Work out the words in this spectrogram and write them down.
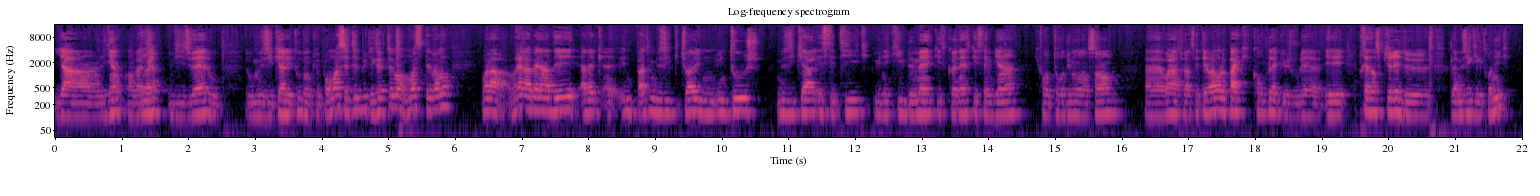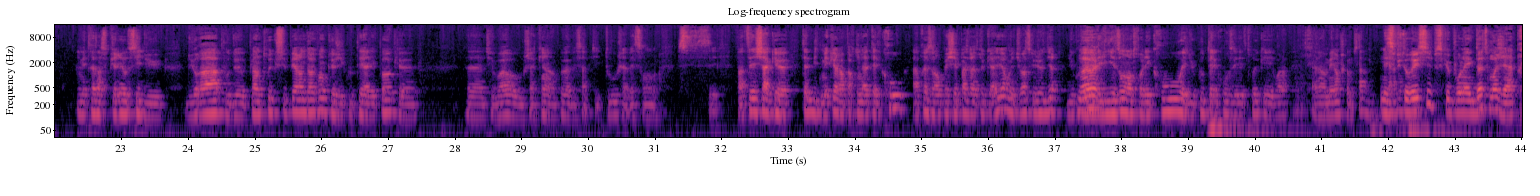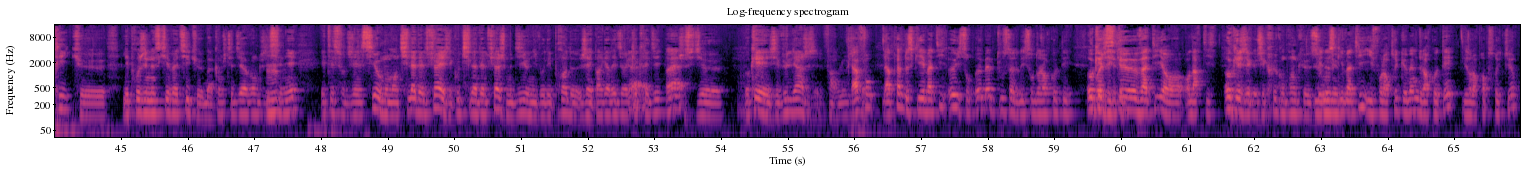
il y a un lien on va Ouais. dire visuel ou, ou musical et tout. Donc pour moi c'était le but exactement. Moi c'était vraiment voilà vrai label indé avec une patte musique tu vois une, une touche musicale esthétique une équipe de mecs qui se connaissent qui s'aiment bien qui font le tour du monde ensemble euh, voilà, tu vois, c'était vraiment le pack complet que je voulais euh, et très inspiré de, de la musique électronique, mais très inspiré aussi du, du rap ou de plein de trucs super underground que j'écoutais à l'époque. euh, euh, tu vois, où chacun un peu avait sa petite touche, avait son. Enfin, tu sais, chaque tel beatmaker appartenait à tel crew. Après, ça n'empêchait pas de faire des trucs ailleurs, mais tu vois ce que je veux dire? Du coup, il y avait des liaisons entre les crews et du coup, tel crew faisait des trucs et voilà. Avait un mélange comme ça. Mais c'est plutôt réussi parce que pour l'anecdote, moi j'ai appris que les projets Noski et Vati, que bah, comme je t'ai dit avant que j'ai Mhm. signé, étaient sur GLC au moment de Philadelphia. Et j'écoute Philadelphia, je me dis au niveau des prods, j'avais pas regardé direct Ouais. les crédits. Ouais. Je me suis dit, euh, ok, j'ai vu le lien, enfin logique. À fond. Après, de ce qui est Vati, eux, ils sont eux-mêmes tout seuls, ils sont de leur côté. Ok, Moi, j'ai que Vati en, en artiste. ok, j'ai cru comprendre que. Les sous- Noski Vati, ils font leur truc eux-mêmes de leur côté, ils ont leur propre structure.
